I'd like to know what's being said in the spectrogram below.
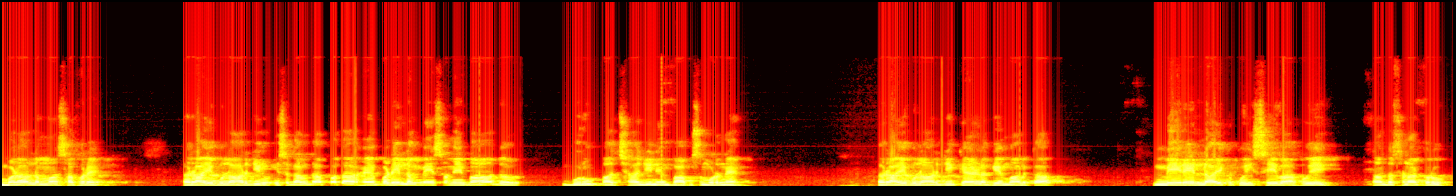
ਬੜਾ ਲੰਮਾ ਸਫ਼ਰ ਹੈ। ਰਾਏ ਬੁਲਾਰ ਜੀ ਨੂੰ ਇਸ ਗੱਲ ਦਾ ਪਤਾ ਹੈ, ਬੜੇ ਲੰਮੇ ਸਮੇਂ ਬਾਅਦ ਗੁਰੂ ਪਾਤਸ਼ਾਹ ਜੀ ਨੇ ਵਾਪਸ ਮੁੜਨਾ ਹੈ। ਰਾਏ ਬੁਲਾਰ ਜੀ ਕਹਿਣ ਲੱਗੇ, ਮਾਲਕਾ, ਮੇਰੇ ਲਾਇਕ ਕੋਈ ਸੇਵਾ ਹੋਏ ਤਾਂ ਦੱਸਣਾ ਕਰੋ।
